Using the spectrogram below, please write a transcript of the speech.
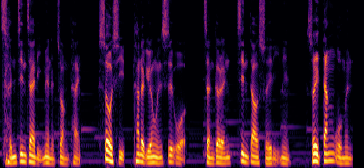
沉浸在里面的状态。受洗，它的原文是我整个人浸到水里面。所以当我们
